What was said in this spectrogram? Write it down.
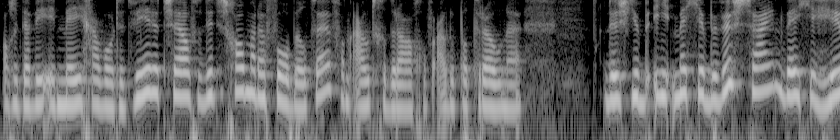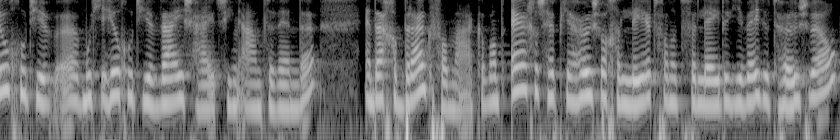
als ik daar weer in meega, wordt het weer hetzelfde. Dit is gewoon maar een voorbeeld hè, van oud gedrag of oude patronen. Dus je, met je bewustzijn weet je heel goed je, uh, moet je heel goed je wijsheid zien aan te wenden. En daar gebruik van maken. Want ergens heb je heus wel geleerd van het verleden. Je weet het heus wel.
